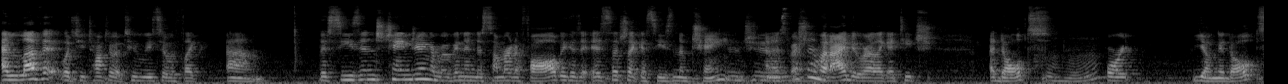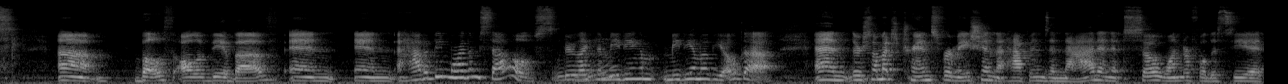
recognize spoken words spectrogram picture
i love it what you talked about too lisa with like um the seasons changing or moving into summer to fall because it is such like a season of change. And especially what i do where like i teach adults or young adults um both all of the above and and how to be more themselves through like the medium medium of yoga and there's so much transformation that happens in that and it's so wonderful to see it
